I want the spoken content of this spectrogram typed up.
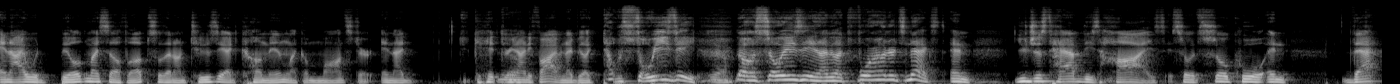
And I would build myself up so that on Tuesday I'd come in like a monster and I'd hit 395 and I'd be like, that was so easy. Yeah. That was so easy. And I'd be like, 400's next. And you just have these highs. So it's so cool. And that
